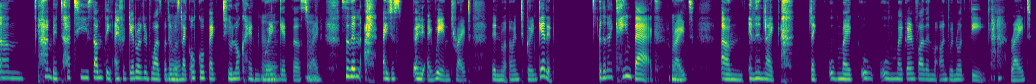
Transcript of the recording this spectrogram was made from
um." Hambe tati something I forget what it was, but it was Mm. like, oh, go back to your locker and go and Mm. get this, Mm. right? So then I just I, I went right, and I went to go and get it, and then I came back, Mm. right, um, and then like like oh, my oh, oh, my grandfather and my aunt were not there, right,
